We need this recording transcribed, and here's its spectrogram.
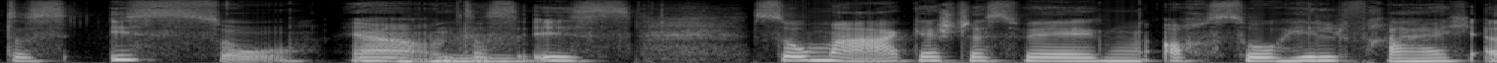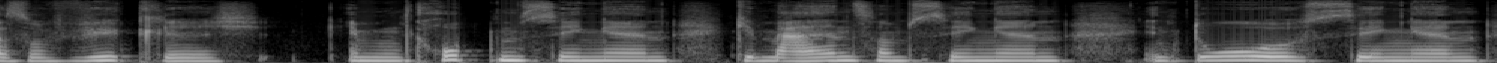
das ist so, ja, und das ist so magisch, deswegen auch so hilfreich, also wirklich im Gruppensingen, gemeinsam singen, in Duos singen,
